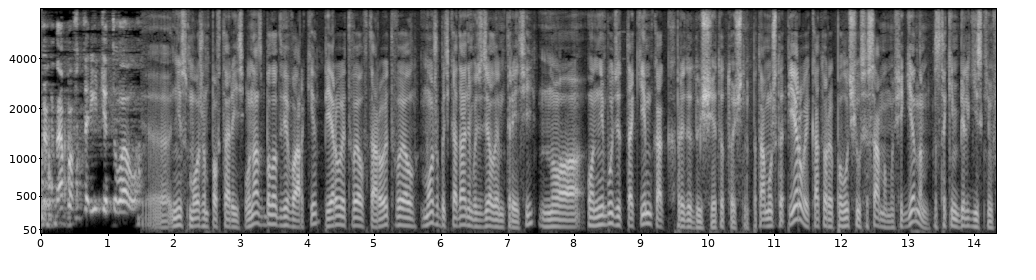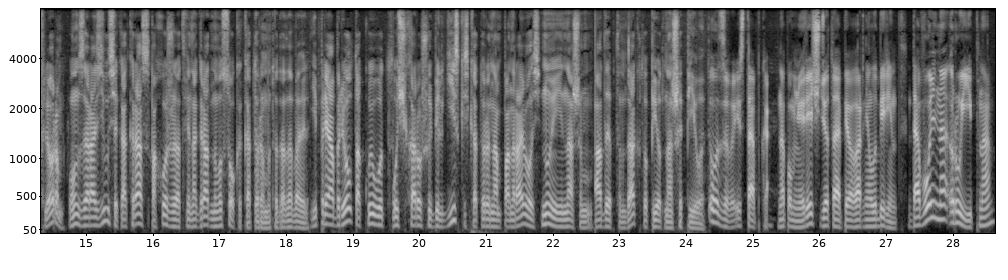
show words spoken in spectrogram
когда повторите 12? Э, не сможем повторить. У нас было две варки. Первый 12, второй 12. Может быть, когда-нибудь сделаем третий, но он не будет таким, как предыдущий, это точно. Потому что первый, который получился самым офигенным, с таким бельгийским флером, он заразился как раз, похоже, от виноградного сока, который мы туда добавили. И приобрел такую вот очень хорошую бельгийскость, которая нам понравилась, ну и нашим адептам, да, кто пьет наше пиво. Отзывы из тапка. Напомню, речь идет о пивоварне «Лабиринт». Довольно руипно.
